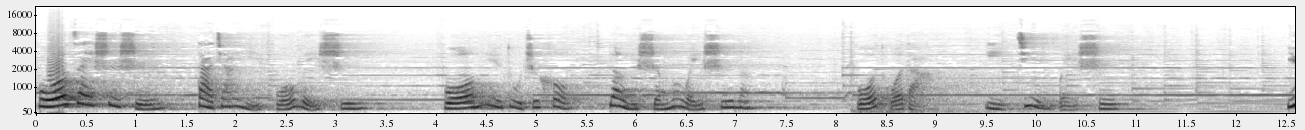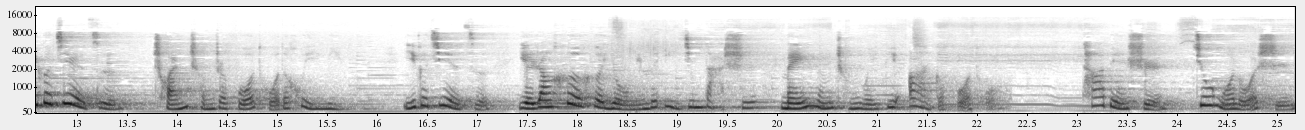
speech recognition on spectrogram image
佛在世时，大家以佛为师；佛灭度之后，要以什么为师呢？”佛陀答：“以戒为师。”一个“戒”字传承着佛陀的慧命，一个“戒”字也让赫赫有名的易经大师没能成为第二个佛陀，他便是鸠摩罗什。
